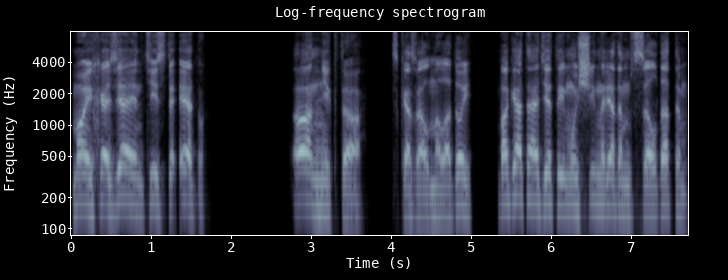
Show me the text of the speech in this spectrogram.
«Мой хозяин Тисты Эдур». «Он никто», — сказал молодой, богато одетый мужчина рядом с солдатом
